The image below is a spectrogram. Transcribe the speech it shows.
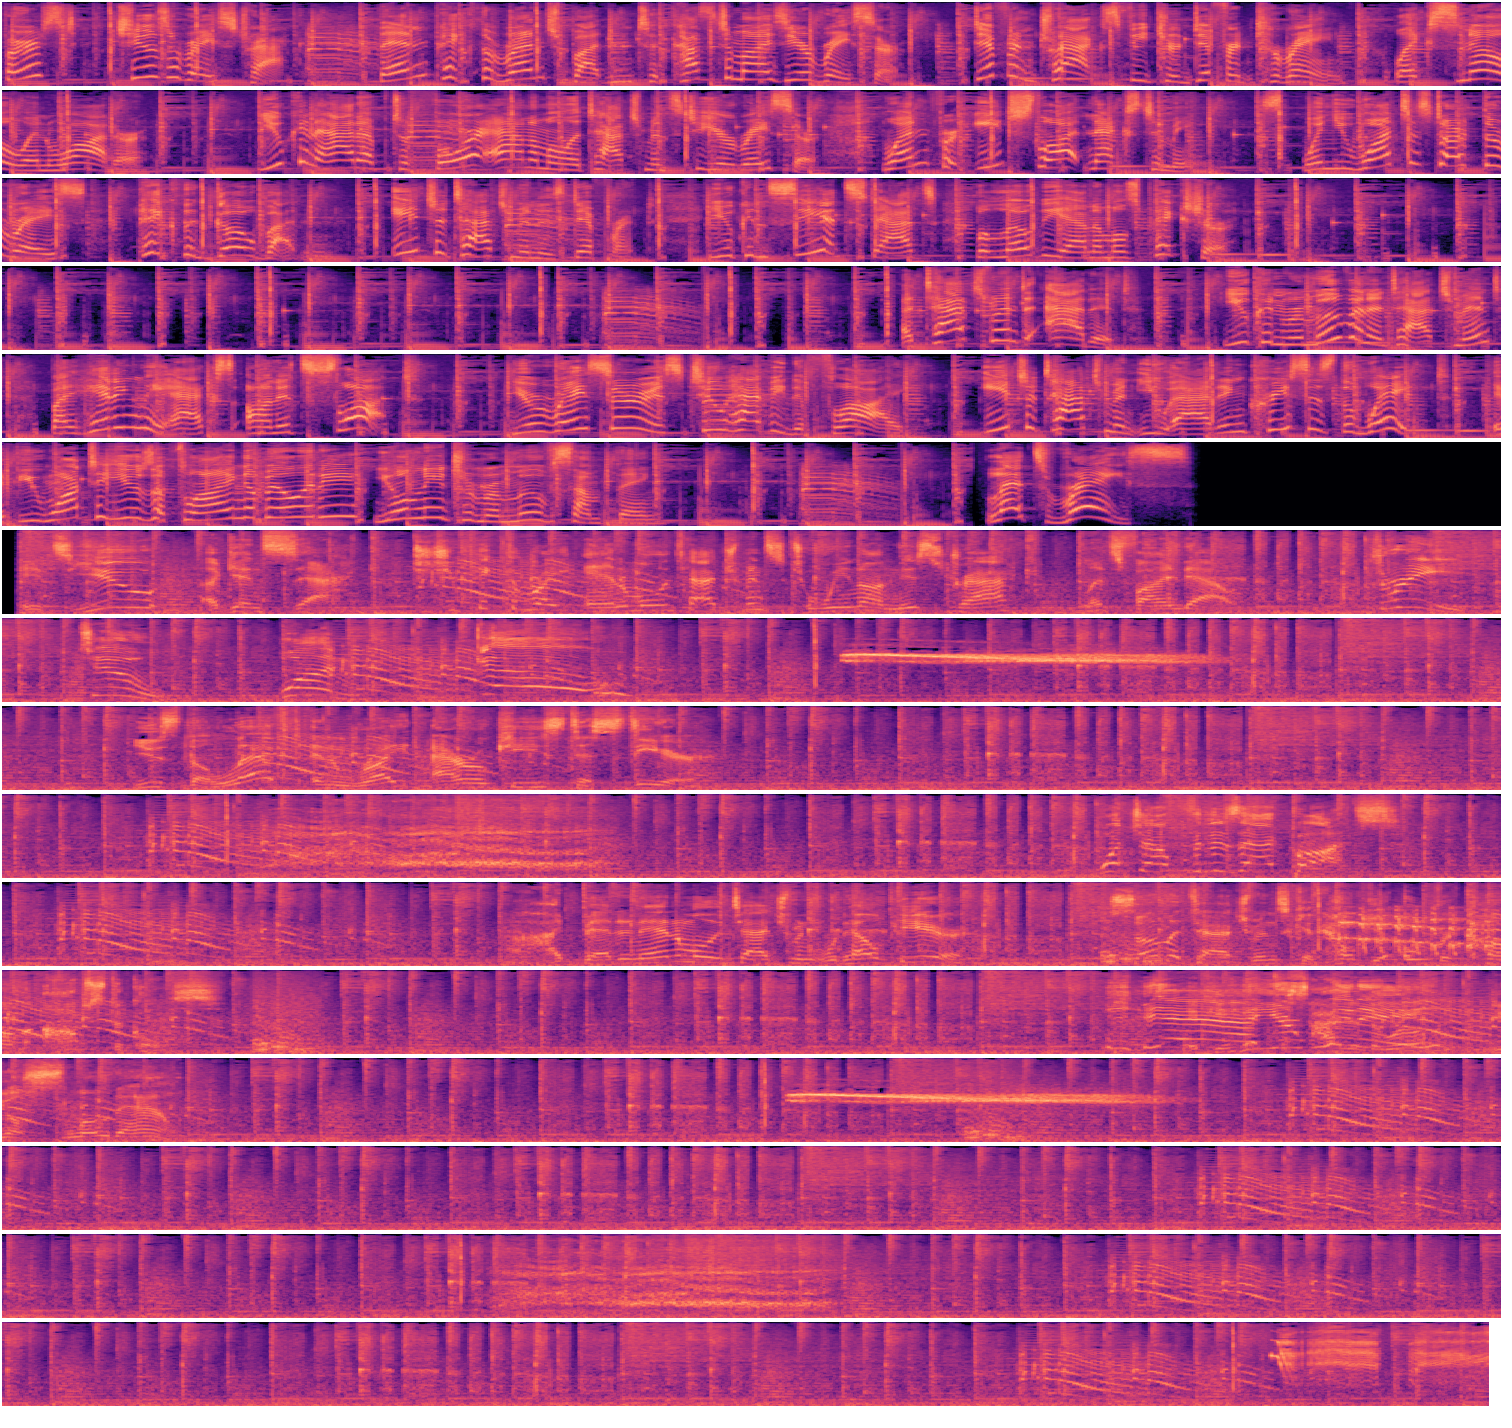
First, choose a racetrack. Then pick the wrench button to customize your racer. Different tracks feature different terrain, like snow and water. You can add up to four animal attachments to your racer, one for each slot next to me. When you want to start the race, pick the Go button. Each attachment is different. You can see its stats below the animal's picture. Attachment added. You can remove an attachment by hitting the X on its slot. Your racer is too heavy to fly. Each attachment you add increases the weight. If you want to use a flying ability, you'll need to remove something. Let's race! It's you against Zach. Did you pick the right animal attachments to win on this track? Let's find out. Three, two, one, go! Use the left and right arrow keys to steer. Watch out for the Zachbots! I bet an animal attachment would help here. Some attachments can help you overcome obstacles. Yeah, if you hit you're the side winning. of the road, you'll slow down.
